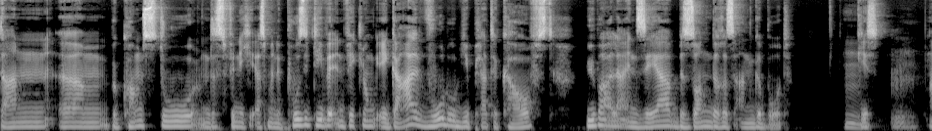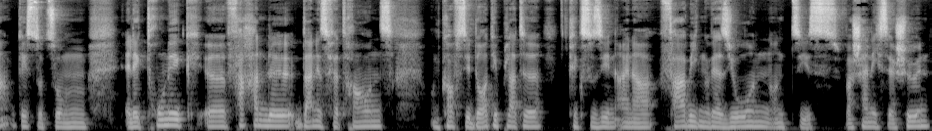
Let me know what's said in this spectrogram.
dann ähm, bekommst du, und das finde ich erstmal eine positive Entwicklung, egal wo du die Platte kaufst, überall ein sehr besonderes Angebot. Hm. Gehst, na, gehst du zum Elektronikfachhandel äh, deines Vertrauens und kaufst dir dort die Platte, kriegst du sie in einer farbigen Version und sie ist wahrscheinlich sehr schön.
